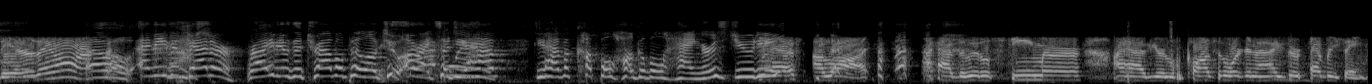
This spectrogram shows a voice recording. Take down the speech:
there they are. oh, and even better, right? It was a travel pillow too. All right. So, do you have do you have a couple huggable hangers, Judy? Yes, a lot. I have the little steamer. I have your little closet organizer. Everything.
